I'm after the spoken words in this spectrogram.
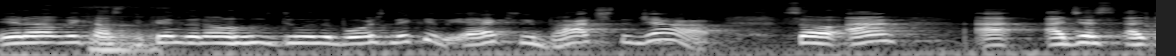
You know, because depending on who's doing the abortion, they could actually botch the job. So I, I, I just, I,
